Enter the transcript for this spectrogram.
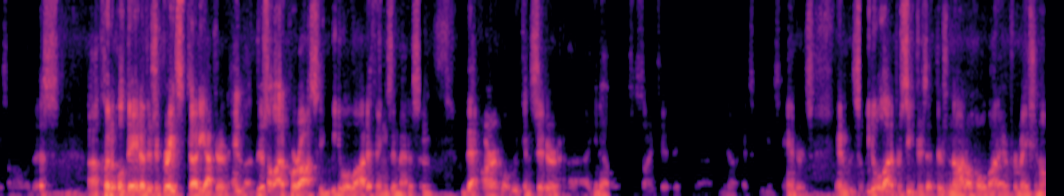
I think I touched base on all of this. Uh, clinical data, there's a great study out there, and there's a lot of porosity. We do a lot of things in medicine that aren't what we consider, uh, you know, scientific, uh, you know, expedient standards. And so we do a lot of procedures that there's not a whole lot of information on,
